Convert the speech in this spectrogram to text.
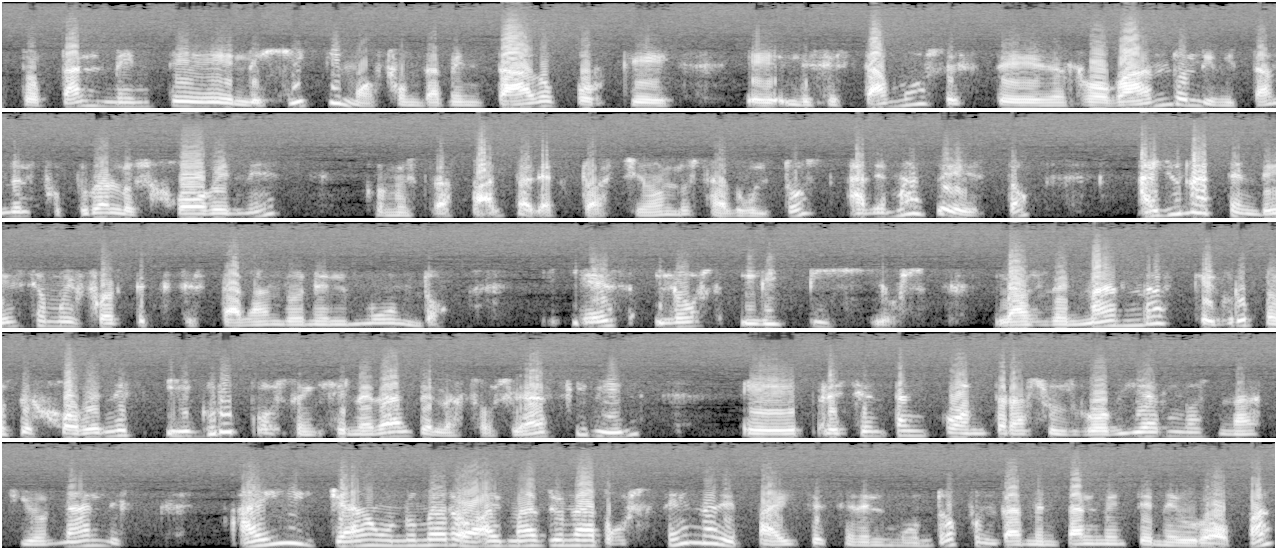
totalmente legítimo, fundamentado, porque les estamos este, robando, limitando el futuro a los jóvenes con nuestra falta de actuación, los adultos. Además de esto, hay una tendencia muy fuerte que se está dando en el mundo y es los litigios, las demandas que grupos de jóvenes y grupos en general de la sociedad civil eh, presentan contra sus gobiernos nacionales. Hay ya un número, hay más de una docena de países en el mundo, fundamentalmente en Europa,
